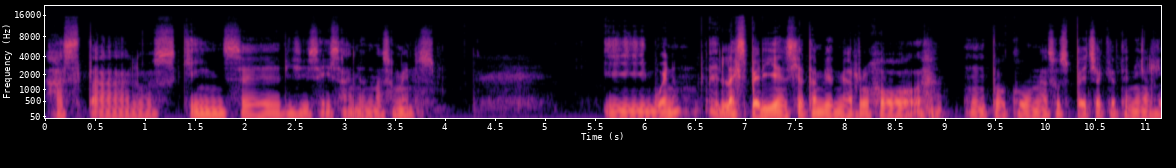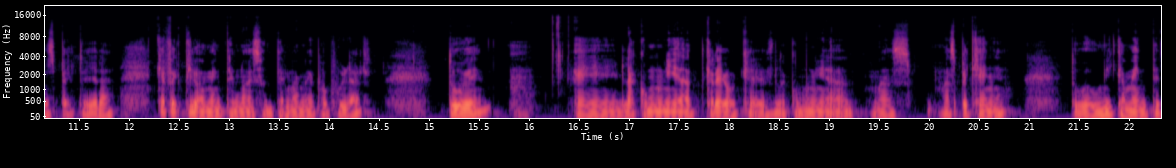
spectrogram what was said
hasta los 15, 16 años más o menos. Y bueno, la experiencia también me arrojó un poco una sospecha que tenía al respecto y era que efectivamente no es un tema muy popular. Tuve eh, la comunidad, creo que es la comunidad más, más pequeña, tuve únicamente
